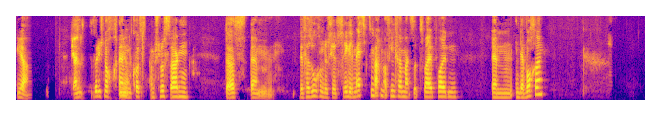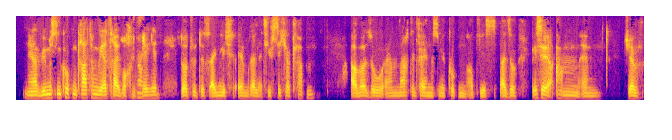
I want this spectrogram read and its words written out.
ja, dann würde ich noch ähm, Ja. kurz am Schluss sagen, dass ähm, wir versuchen, das jetzt regelmäßig zu machen. Auf jeden Fall mal so zwei Folgen ähm, in der Woche. Ja, wir müssen gucken, gerade haben wir ja drei Wochen Ja. Dort wird es eigentlich ähm, relativ sicher klappen. Aber so ähm, nach den Ferien müssen wir gucken, ob wir es. Also bisher haben ähm, Jeff,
